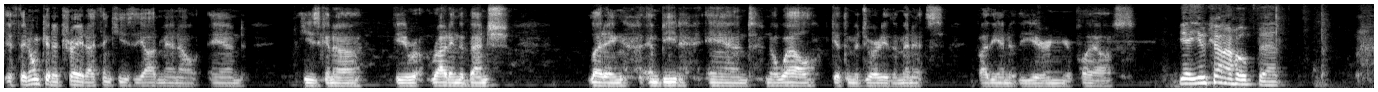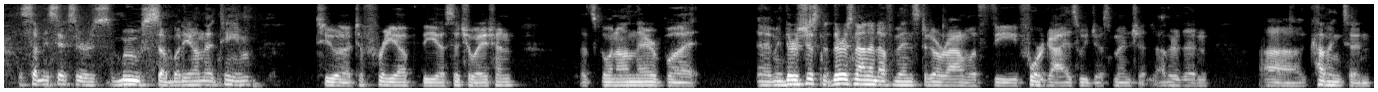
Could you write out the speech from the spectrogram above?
if they don't get a trade, I think he's the odd man out, and he's going to be riding the bench, letting Embiid and Noel get the majority of the minutes by the end of the year in your playoffs. Yeah, you kind of hope that the 76ers move somebody on that team to uh, to free up the uh, situation that's going on there, but I mean, there's just there's not enough minutes to go around with the four guys we just mentioned, other than uh, Covington.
